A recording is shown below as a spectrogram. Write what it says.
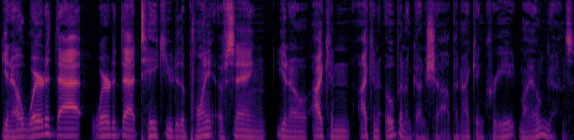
you know where did that where did that take you to the point of saying you know i can i can open a gun shop and i can create my own guns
